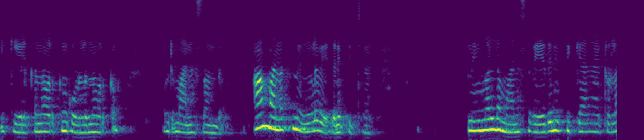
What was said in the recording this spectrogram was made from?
ഈ കേൾക്കുന്നവർക്കും കൊള്ളുന്നവർക്കും ഒരു മനസ്സുണ്ട്. ആ മനസ്സ് നിങ്ങൾ വേദനിപ്പിച്ചാൽ നിങ്ങളുടെ മനസ്സ് വേദനിപ്പിക്കാനായിട്ടുള്ള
